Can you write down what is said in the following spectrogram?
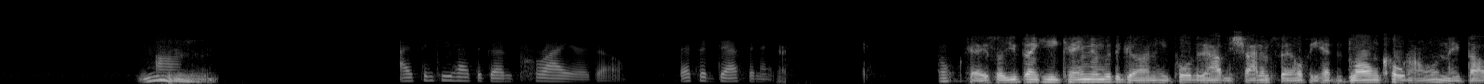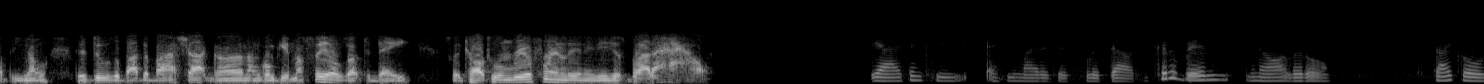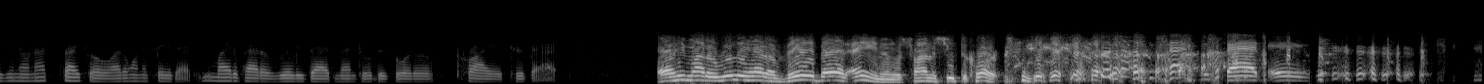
Mm. Um, I think he had the gun prior, though. That's a definite. Okay, so you think he came in with a gun, he pulled it out and shot himself. He had this long coat on, and they thought, you know, this dude's about to buy a shotgun. I'm going to get my sales up today. So he talked to him real friendly, and he just bought a howl. Yeah, I think he he might have just flipped out. He could have been, you know, a little psycho. You know, not psycho. I don't want to say that. He might have had a really bad mental disorder prior to that. Or he might have really had a very bad aim and was trying to shoot the clerk. That's bad aim.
